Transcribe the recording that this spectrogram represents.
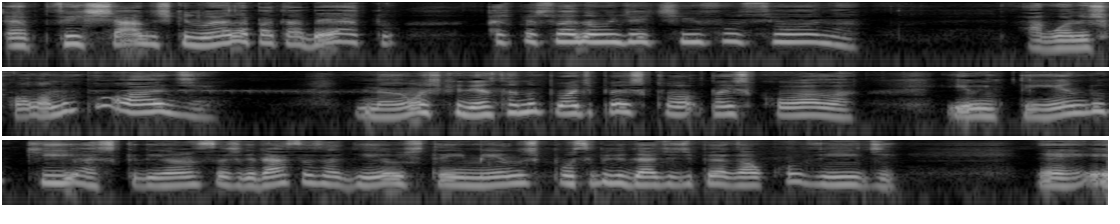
é, fechados que não era para estar tá aberto, as pessoas dão um jeitinho e funciona. Agora a escola não pode. Não, as crianças não podem ir para a escola. Eu entendo que as crianças, graças a Deus, têm menos possibilidade de pegar o Covid. Né?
